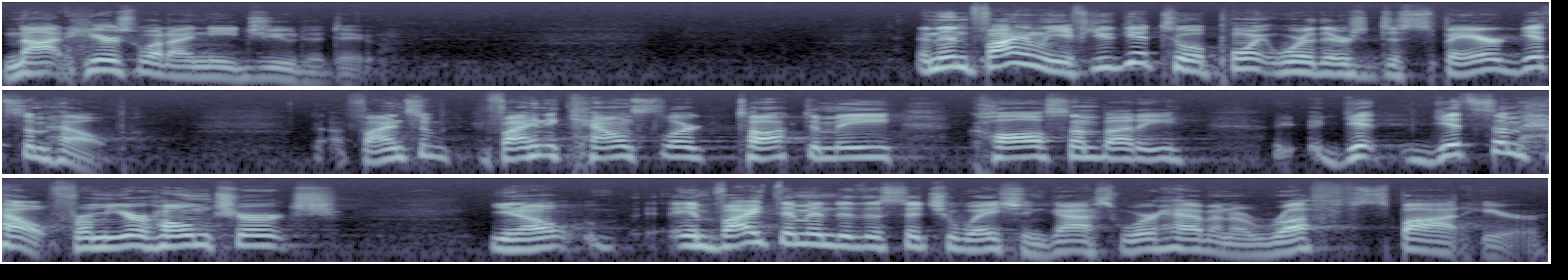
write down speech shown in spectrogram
Not here's what I need you to do. And then finally, if you get to a point where there's despair, get some help. Find, some, find a counselor, talk to me, call somebody, get, get some help from your home church. You know, invite them into the situation. Gosh, we're having a rough spot here.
